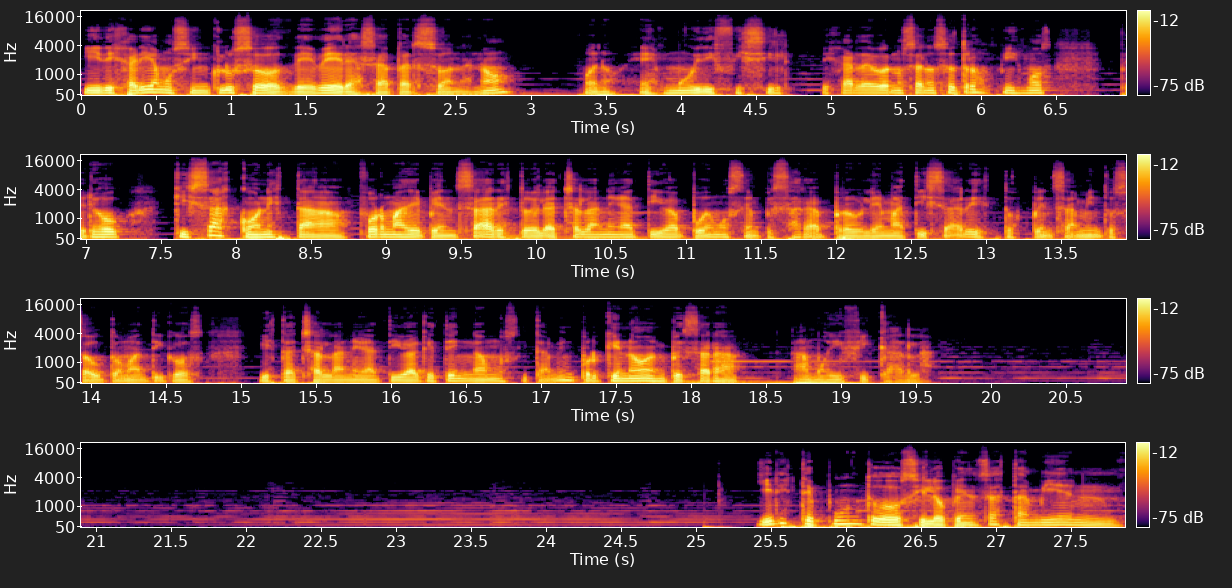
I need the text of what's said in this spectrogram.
y dejaríamos incluso de ver a esa persona, ¿no? Bueno, es muy difícil dejar de vernos a nosotros mismos, pero quizás con esta forma de pensar, esto de la charla negativa, podemos empezar a problematizar estos pensamientos automáticos y esta charla negativa que tengamos y también, ¿por qué no?, empezar a, modificarla. Y en este punto, si lo pensás, también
